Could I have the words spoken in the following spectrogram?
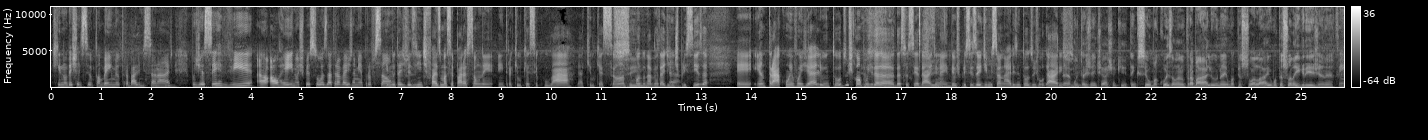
que não deixa de ser também o meu trabalho missionário, Uhum. podia servir ao, ao reino, às pessoas, através da minha profissão. E muitas vezes a gente faz uma separação, né? Entre aquilo que é secular, aquilo que é santo, Sim. e quando na verdade a É. gente precisa é, entrar com o evangelho em todos os campos da, da sociedade, Sim. né? Deus precisa de missionários em todos os lugares. É, muita gente acha que tem que ser uma coisa lá no trabalho, né? Uma pessoa lá e uma pessoa na igreja, né? Sim,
